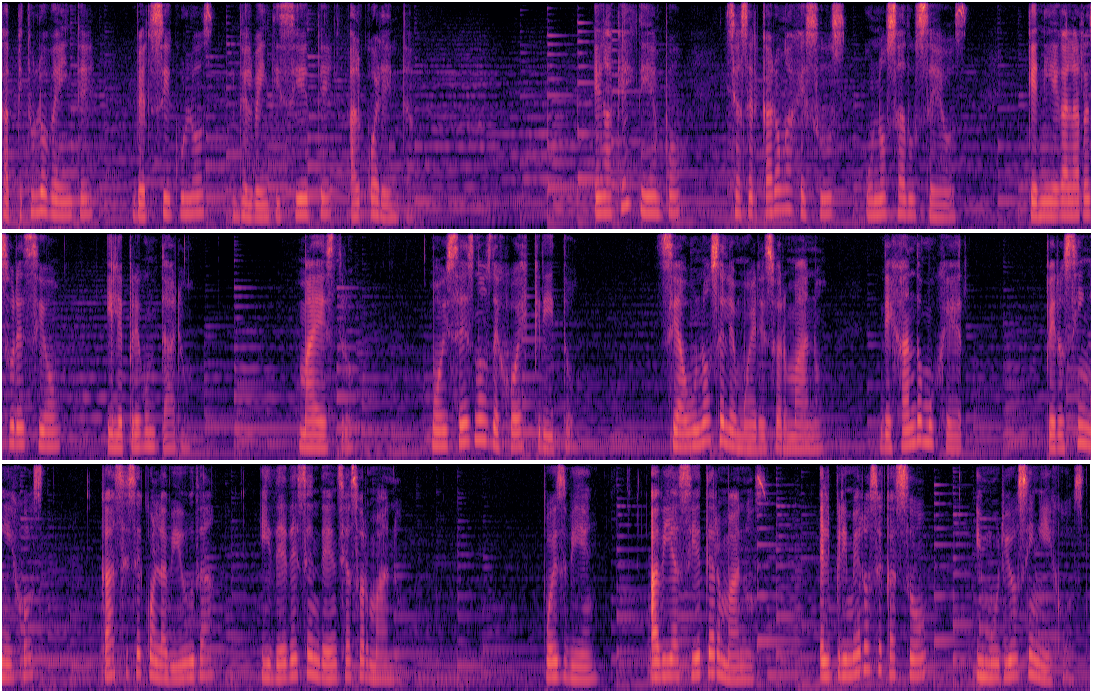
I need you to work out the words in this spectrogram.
capítulo 20, versículos del 27 al 40. En aquel tiempo se acercaron a Jesús unos saduceos que niegan la resurrección y le preguntaron, Maestro, Moisés nos dejó escrito, si a uno se le muere su hermano, dejando mujer, pero sin hijos, cásese con la viuda y dé descendencia a su hermano. Pues bien, había siete hermanos. El primero se casó y murió sin hijos.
